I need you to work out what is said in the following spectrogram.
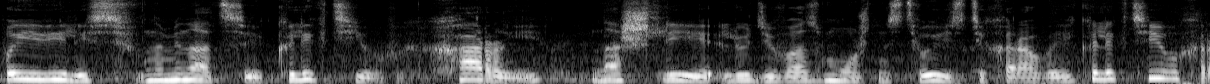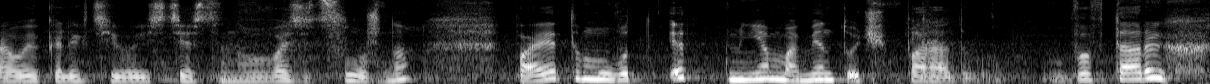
появились в номинации коллективы хоры. Нашли люди возможность вывести хоровые коллективы. Хоровые коллективы, естественно, вывозить сложно. Поэтому вот этот меня момент очень порадовал. Во-вторых,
